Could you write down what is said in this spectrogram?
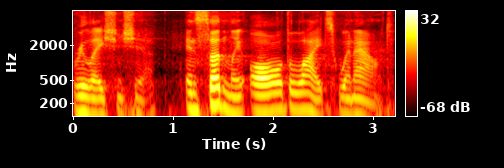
relationship. And suddenly all the lights went out.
